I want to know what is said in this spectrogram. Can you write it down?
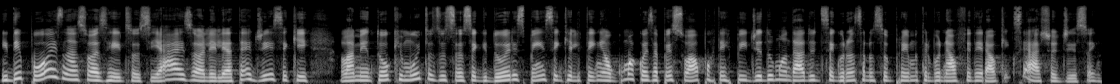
E depois, nas suas redes sociais, olha, ele até disse que lamentou que muitos dos seus seguidores pensem que ele tem alguma coisa pessoal por ter pedido o um mandado de segurança no Supremo Tribunal Federal. O que, que você acha disso, hein?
